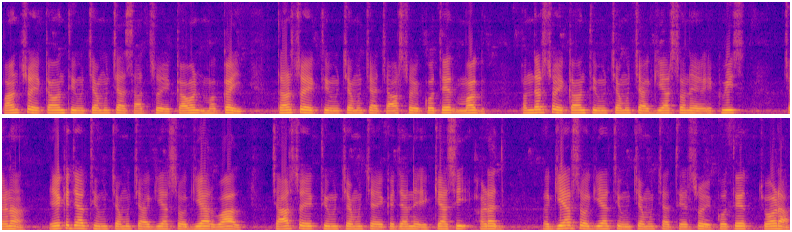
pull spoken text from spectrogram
પાંચસો એકાવનથી ઊંચા ઊંચા સાતસો એકાવન મકઈ ત્રણસો એકથી ઊંચા ઊંચા ચારસો એકોતેર મગ પંદરસો એકાવનથી ઊંચા ઊંચા અગિયારસો ને એકવીસ ચણા એક હજારથી ઊંચા ઊંચા અગિયારસો અગિયાર વાલ ચારસો એકથી ઊંચા ઊંચા એક હજાર ને એક્યાસી અડદ અગિયારસો અગિયારથી ઊંચા ઊંચા તેરસો એકોતેર ચોળા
